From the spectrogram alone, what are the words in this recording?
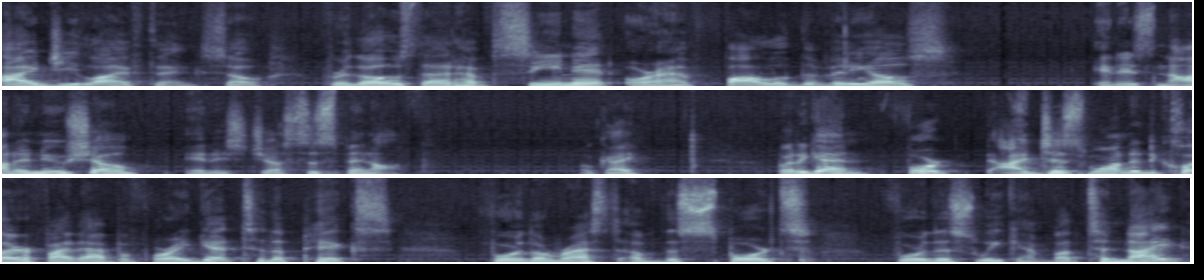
IG Live thing. So, for those that have seen it or have followed the videos, it is not a new show. It is just a spinoff. Okay? But again, for I just wanted to clarify that before I get to the picks for the rest of the sports for this weekend. But tonight,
